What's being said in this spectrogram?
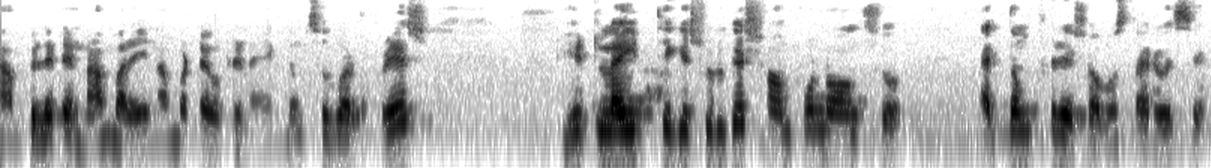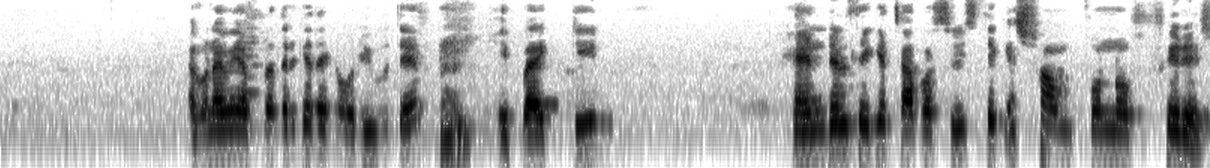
নাম প্লেটের নাম্বার, এই নাম্বারটা ওঠে না। একদম সুপার ফ্রেশ হেডলাইট থেকে শুরু করে সম্পূর্ণ অংশ একদম ফ্রেশ অবস্থায় রয়েছে। এখন আমি আপনাদেরকে দেখাবো রিভিউতে এই বাইকটির হ্যান্ডেল থেকে, চাপা সুইচ থেকে সম্পূর্ণ ফ্রেশ।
